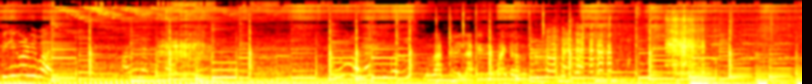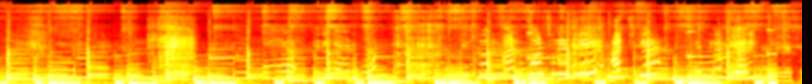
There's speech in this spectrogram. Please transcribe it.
তুই কি করবি বল? আমি লাঠি লাঠি দিয়ে করবে আজকে মেশিনের বিয়ারিং হয়ে গেছে।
